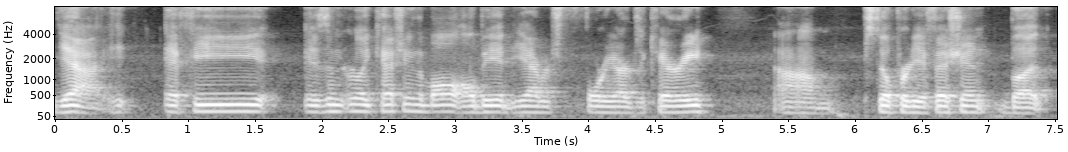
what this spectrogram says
yeah, he, if he isn't really catching the ball, albeit he averaged four yards a carry, um, still pretty efficient. But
